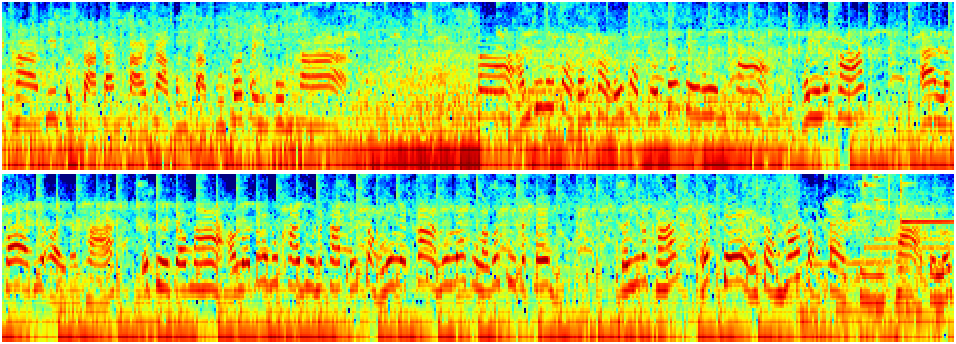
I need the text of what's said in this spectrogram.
ยค่ะ ที่ปรึกษาการขายจากบริษัทฟูโซชัยภูมิค่ะ ค่ะ อันที่ปรึกษาการขายบริษัททูเซอร์เซรูมค่ะ วันนี้นะคะ อันแล้วก็พี่อ๋อยนะคะ ก็คือจะมาเอารถมาให้ลูกค้าดูนะคะ เป็น2รุ่นเลยค่ะ รุ่นแรกของเราก็คือจะเป็นตัวนี้นะคะ FJ 25284ค่ะ เป็นรถ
